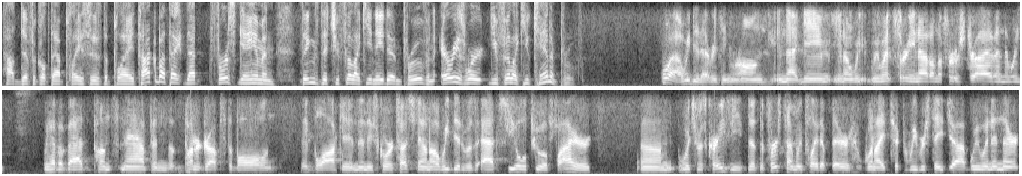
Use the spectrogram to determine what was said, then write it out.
how difficult that place is to play. Talk about that that first game and things that you feel like you need to improve, and areas where you feel like you can improve. Well, we did everything wrong in that game. You know, we we went three and out on the first drive, and then we we have a bad punt snap, and the punter drops the ball, and they block it, and then they score a touchdown. All we did was add fuel to a fire um, which was crazy. The, the first time we played up there, when I took the Weber State job, we went in there,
